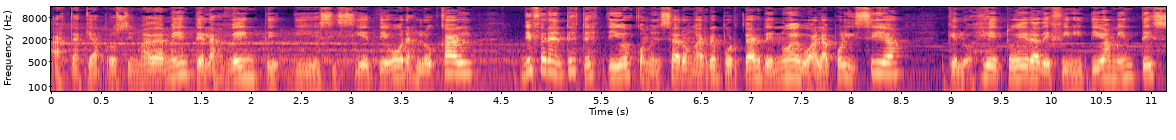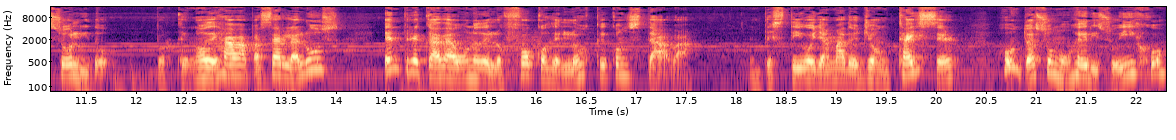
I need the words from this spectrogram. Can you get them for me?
hasta que aproximadamente a las 20:17 horas local, diferentes testigos comenzaron a reportar de nuevo a la policía que el objeto era definitivamente sólido, porque no dejaba pasar la luz entre cada uno de los focos de los que constaba. Un testigo llamado John Kaiser, junto a su mujer y su hijo,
